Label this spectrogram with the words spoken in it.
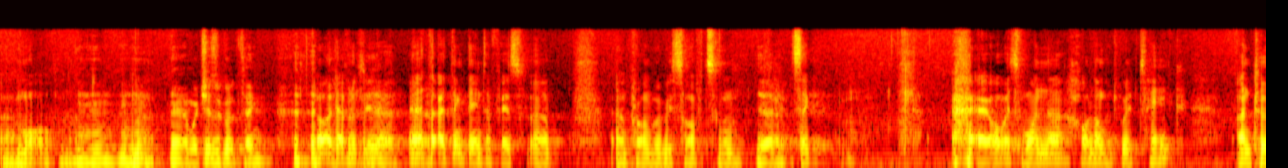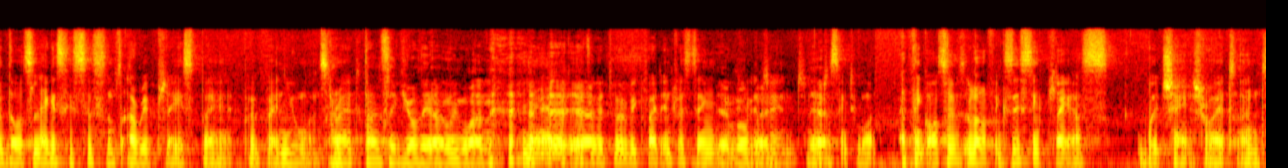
uh, more open. right? hmm hmm Yeah, which is a good thing. oh, definitely. Yeah, Yeah, I, th- I think the interface uh, uh, problem will be solved soon. Yeah. It's like I always wonder how long it will take until those legacy systems are replaced by by, by new ones, right? I don't think you're the only one. yeah, but It, Yeah. it will be quite interesting. It will be, inter- yeah. Interesting to watch. I think also a lot of existing players will change, right? And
